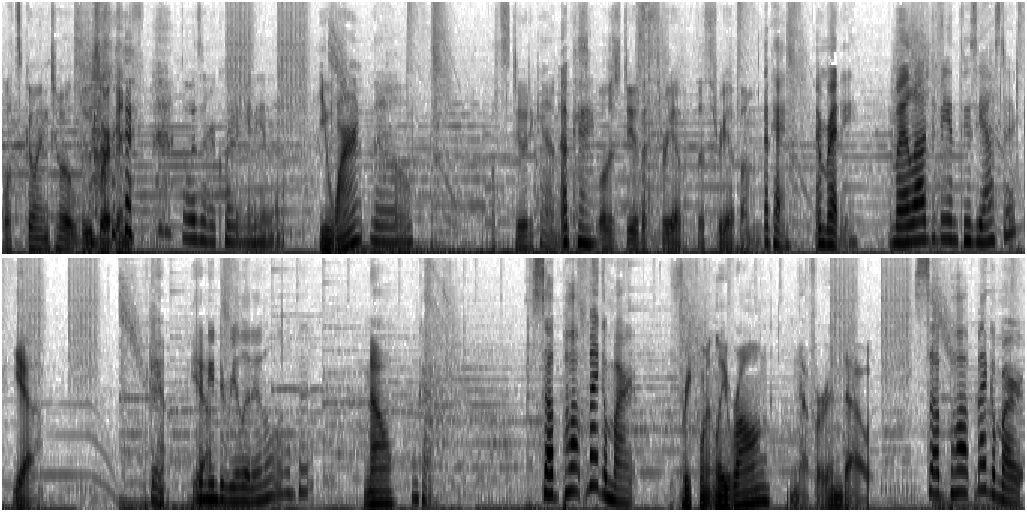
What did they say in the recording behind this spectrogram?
Let's go into a loser. In- I wasn't recording any of that. you weren't? No. Let's do it again. Okay. We'll just do the three of the three of them. Okay, I'm ready. Am I allowed to be enthusiastic? Yeah. I Do, can't- do yeah. you need to reel it in a little bit? no. Okay. Sub Pop Megamart. Frequently wrong, never in doubt. Sub Pop Megamart.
